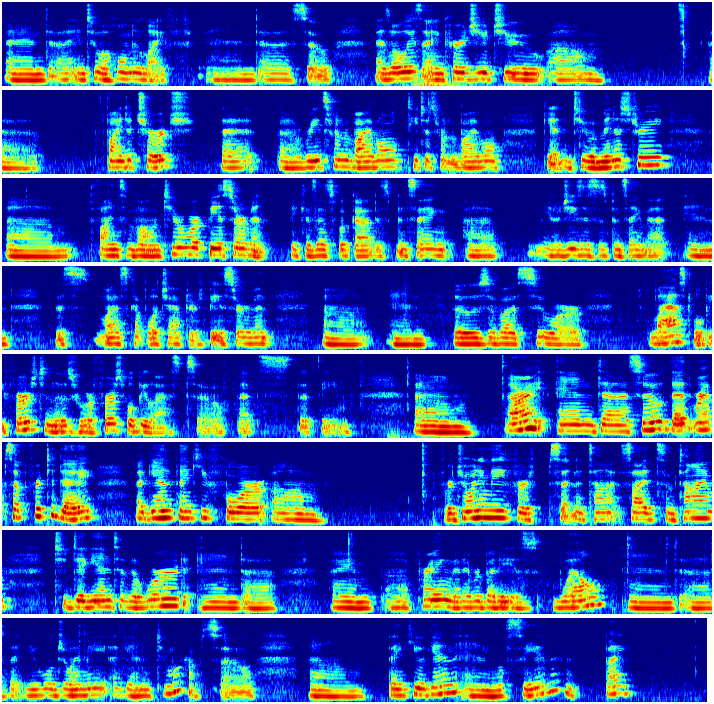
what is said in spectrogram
and uh, into a whole new life. And uh, so as always, I encourage you to um, uh, find a church that uh, reads from the Bible, teaches from the Bible, get into a ministry, um, find some volunteer work, be a servant, because that's what God has been saying. Uh, you know, Jesus has been saying that in this last couple of chapters be a servant. Uh, and those of us who are last will be first, and those who are first will be last. So that's the theme. Um, all right, and uh, so that wraps up for today. Again, thank you for um, for joining me, for setting aside some time to dig into the Word, and uh, I am uh, praying that everybody is well and uh, that you will join me again tomorrow. So, um, thank you again, and we'll see you then. Bye.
